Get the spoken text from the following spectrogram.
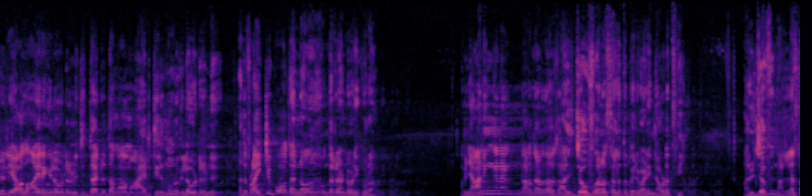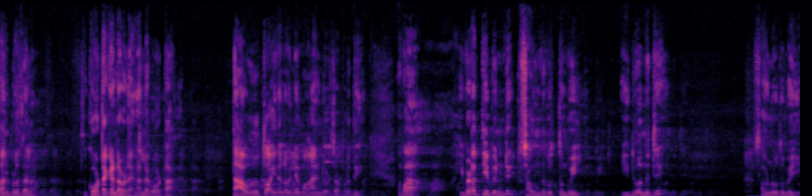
ടു റിയാദ് ആയിരം കിലോമീറ്റർ ഉണ്ട്. ജിദ്ദ ടു തമാം ആയിരത്തി ഇരുന്നൂറ് കിലോമീറ്റർ ഉണ്ട്. അത് ഫ്ലൈറ്റ് പോകാൻ തന്നെ ഒന്നര രണ്ട് മണിക്കൂറാണ് അപ്പം ഞാനിങ്ങനെ നടന്ന് നടന്ന അൽജൗഫ് പറഞ്ഞ സ്ഥലത്ത് പരിപാടി ഉണ്ട്. അവിടെ എത്തി. അൽജൗഫ് നല്ല സ്ഥലമുള്ള സ്ഥലമാണ്. കോട്ടയ്ക്ക് ഉണ്ട് അവിടെ. നല്ല കോട്ട. താവൂത്ത് ത്വായി തന്നെ വലിയ മഹാനുണ്ട് കുറച്ച് അപ്പുറത്ത് അപ്പോൾ ഇവിടെ എത്തിയപ്പോൾ എന്റെ സൗണ്ട് മൊത്തം പോയി. ഇത് വന്നിട്ട് സൗണ്ട് മൊത്തം പോയി.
